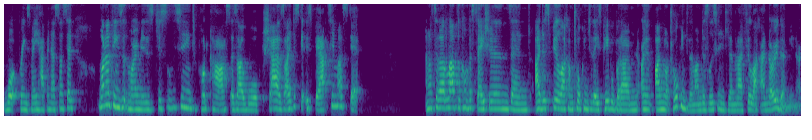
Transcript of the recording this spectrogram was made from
what brings me happiness. And I said, one of the things at the moment is just listening to podcasts as I walk Shaz. I just get this bounce in my step. And I said, I love the conversations, and I just feel like I'm talking to these people, but I'm I'm not talking to them. I'm just listening to them, and I feel like I know them, you know.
